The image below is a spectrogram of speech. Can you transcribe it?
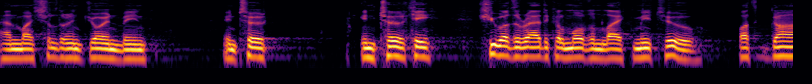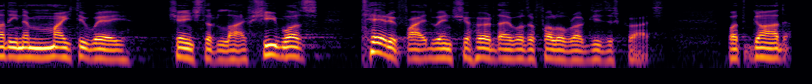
and my children joined me in, in, in Turkey. She was a radical Muslim like me, too, but God, in a mighty way, changed her life. She was terrified when she heard I was a follower of Jesus Christ. But God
